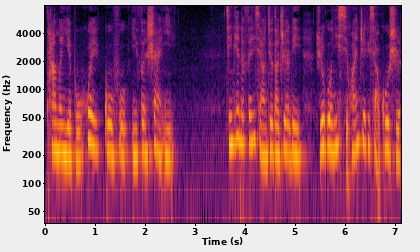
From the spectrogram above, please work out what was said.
他们也不会辜负一份善意。今天的分享就到这里。如果你喜欢这个小故事，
